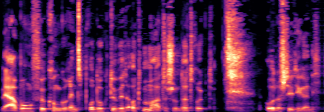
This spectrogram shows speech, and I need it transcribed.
Werbung für Konkurrenzprodukte wird automatisch unterdrückt. Oh, das steht hier gar nicht.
